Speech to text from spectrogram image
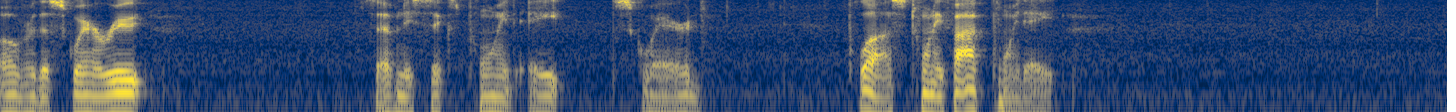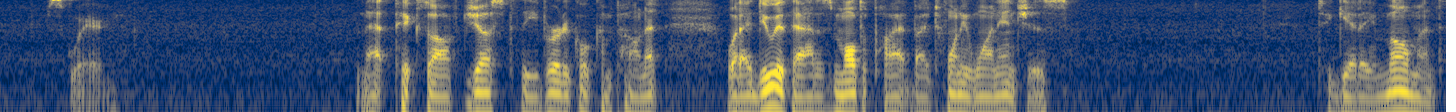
over the square root 76.8 squared plus 25.8 squared. And that picks off just the vertical component. What I do with that is multiply it by 21 inches to get a moment.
